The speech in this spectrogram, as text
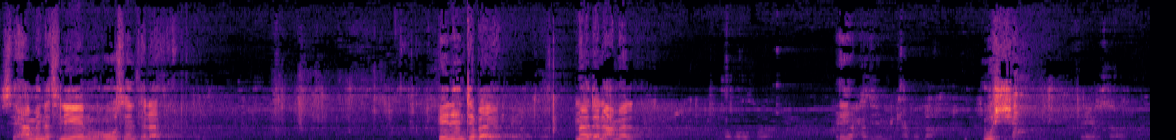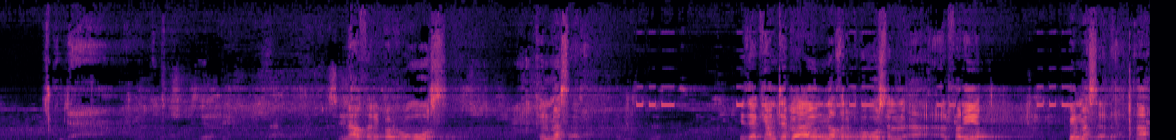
سهامهن اثنين ورؤوسهن ثلاثة. بينهن تباين. ماذا نعمل؟ كل إيه. أحدهم بكامل الآخر وش؟ لا. نضرب الرؤوس في المسألة. إذا كان تباين نضرب رؤوس ال- الفريق بالمسألة. ها.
